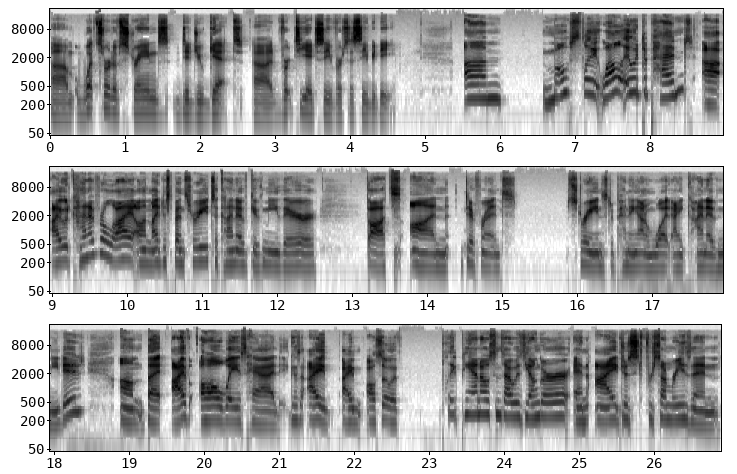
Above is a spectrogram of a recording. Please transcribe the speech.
Um, what sort of strains did you get? Uh, THC versus CBD. Um, mostly, well, it would depend. Uh, I would kind of rely on my dispensary to kind of give me their thoughts on different strains depending on what I kind of needed. Um, but I've always had because I I also have played piano since I was younger, and I just for some reason.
